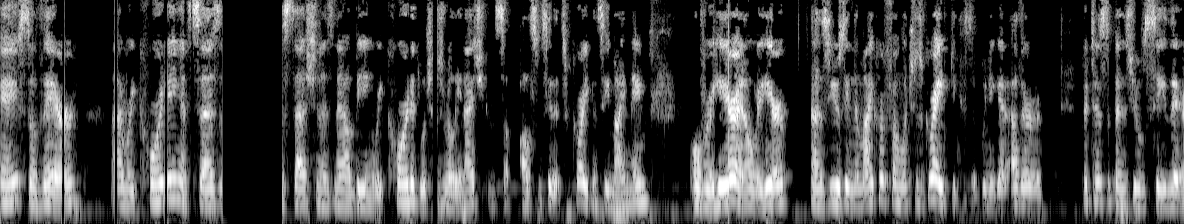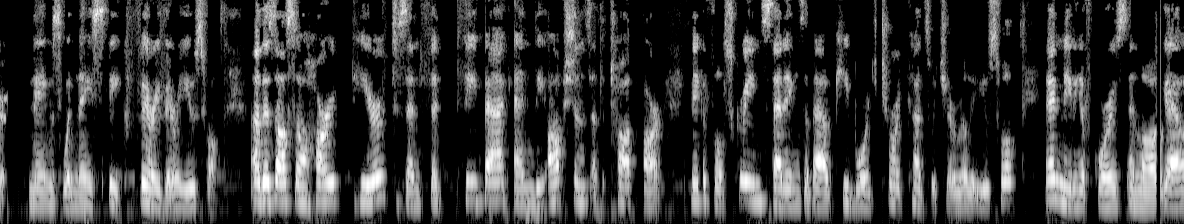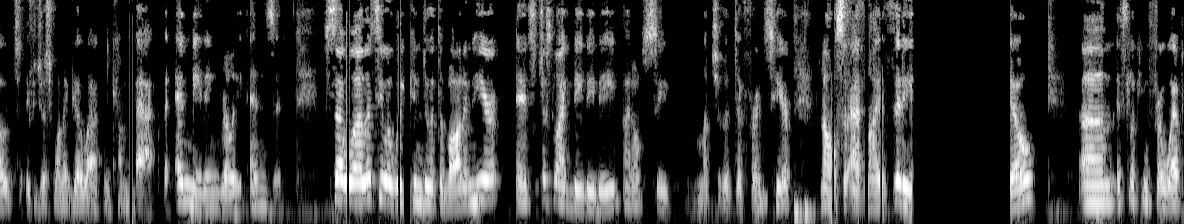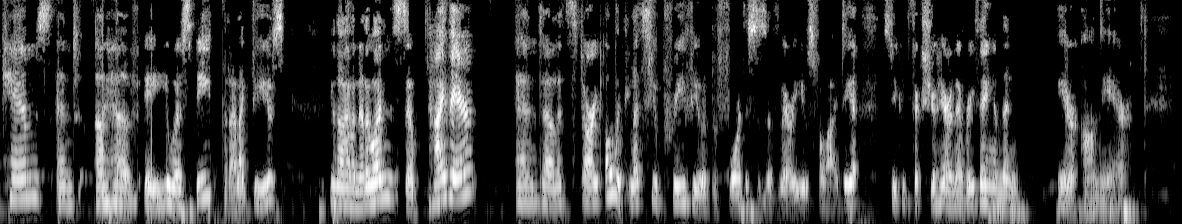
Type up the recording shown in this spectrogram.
Okay, so there I'm recording. It says the session is now being recorded, which is really nice. You can also see that it's recorded. You can see my name over here and over here as using the microphone, which is great because when you get other participants, you'll see their names when they speak. Very, very useful. Uh, there's also a heart here to send feedback, and the options at the top are make a full screen settings about keyboard shortcuts, which are really useful, end meeting, of course, and log out if you just want to go out and come back. But end meeting really ends it. So uh, let's see what we can do at the bottom here. It's just like BBB. I don't see much of a difference here. And also add my video. Um, it's looking for webcams, and I have a USB that I like to use. You know, I have another one. So hi there. And uh, let's start. Oh, it lets you preview it before. This is a very useful idea. So you can fix your hair and everything, and then here on the air.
